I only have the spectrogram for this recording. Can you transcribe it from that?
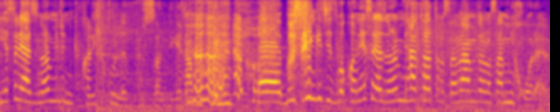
یه سری از اینا رو می‌دونی که کاری که قول دوستان دیگه قبول واسه اینکه چیز بکنه یه سری از اینا رو حتی حتی مثلا هم میداره مثلا می‌خوره.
